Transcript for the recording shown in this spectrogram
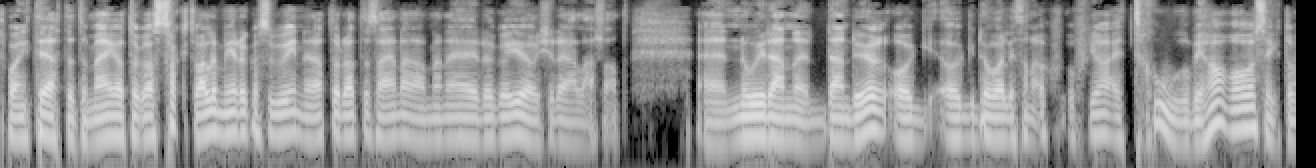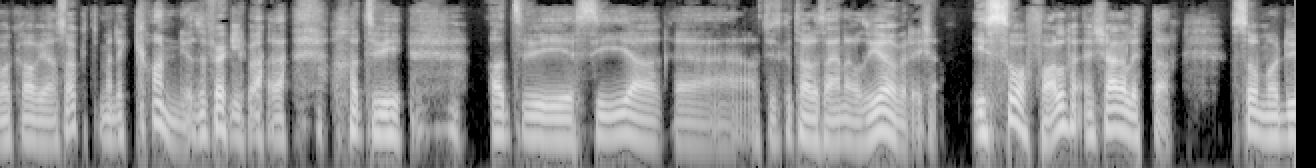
poengterte til meg at dere har sagt veldig mye, dere skal gå inn i dette og dette senere, men dere gjør ikke det, eller eller Noe i den, den dur. Og, og da var litt sånn uff, ja, jeg tror vi har oversikt over hva vi har sagt, men det kan jo selvfølgelig være at vi, at vi sier at vi skal ta det senere, og så gjør vi det ikke. I så fall, kjære lytter, så må du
